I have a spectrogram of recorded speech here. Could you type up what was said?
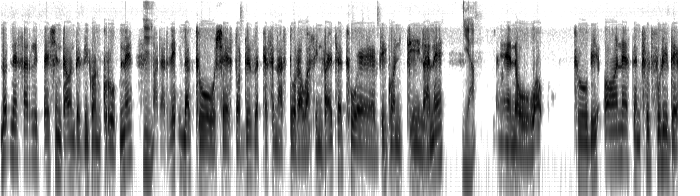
not necessarily bashing down the vegan group, ne? but I'd really like to share a story. This is a personal story. I was invited to a vegan dinner, ne? Yeah. and uh, wow, to be honest and truthfully, the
